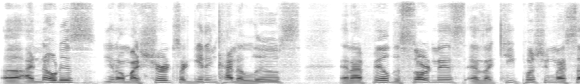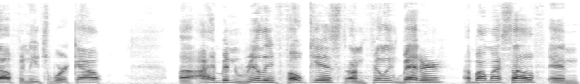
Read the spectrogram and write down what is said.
Uh, I notice, you know, my shirts are getting kind of loose and I feel the soreness as I keep pushing myself in each workout. Uh, I have been really focused on feeling better about myself and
